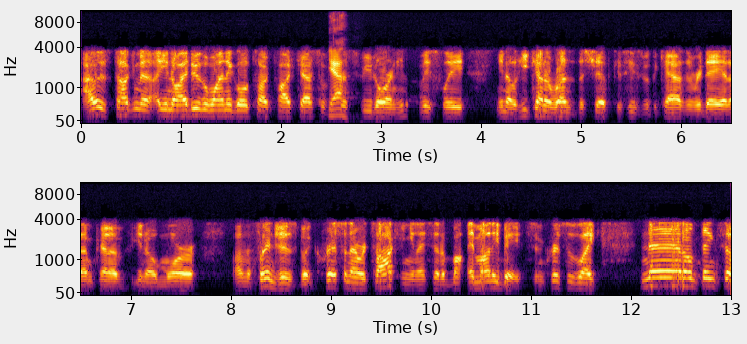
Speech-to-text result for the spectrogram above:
I was talking to you know I do the Wine and Gold Talk podcast with Yeah. Chris Fedor, and he obviously you know he kind of runs the ship because he's with the Cavs every day, and I'm kind of you know more on the fringes. But Chris and I were talking, and I said Emoni Bates, and Chris was like, "Nah, I don't think so."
